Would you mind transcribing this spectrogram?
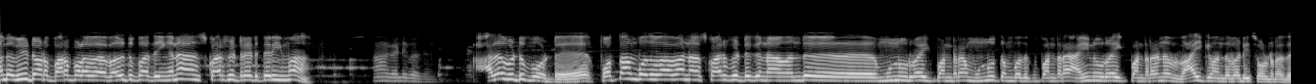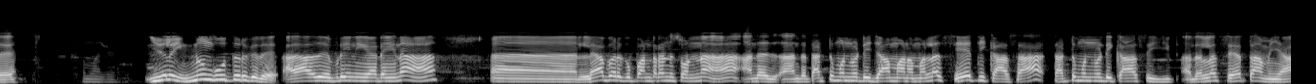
அந்த வீட்டோட பரப்பளவை வகுத்து பார்த்தீங்கன்னா ஸ்கொயர் ஃபீட் ரேட் தெரியுமா? ஆ கண்டிப்பாக சார். அதை விட்டு போட்டு பொத்தாம் பொதுவாக நான் ஸ்கொயர் ஃபீட்டுக்கு நான் வந்து முந்நூறுரூவாய்க்கு பண்ணுறேன் முந்நூற்றம்பதுக்கு பண்ணுறேன் ஐநூறுரூவாய்க்கு பண்ணுறேன்னு வாய்க்கு வந்தபடி சொல்கிறது இதில் இன்னும் கூத்து இருக்குது. அதாவது எப்படின்னு கேட்டிங்கன்னா லேபருக்கு பண்ணுறேன்னு சொன்னால் அந்த அந்த தட்டு மண்வெட்டி ஜாமானமெல்லாம் சேர்த்தி காசா தட்டு மண்வெட்டி காசு அதெல்லாம் சேர்த்தாமையா?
